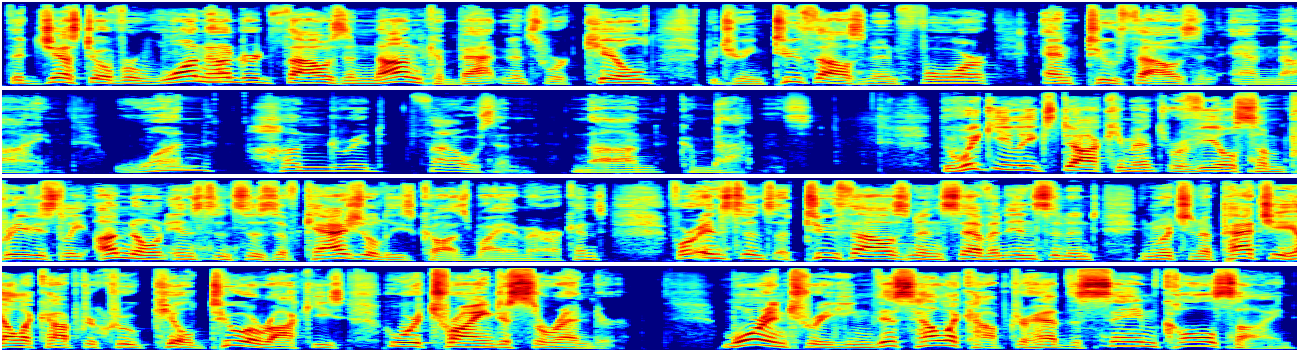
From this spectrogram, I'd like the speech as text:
that just over 100,000 non combatants were killed between 2004 and 2009. 100,000 non combatants. The WikiLeaks document reveals some previously unknown instances of casualties caused by Americans. For instance, a 2007 incident in which an Apache helicopter crew killed two Iraqis who were trying to surrender. More intriguing, this helicopter had the same call sign,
